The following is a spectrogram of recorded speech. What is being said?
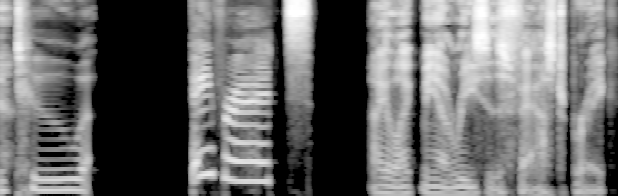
Man. two favorites. I like me a Reese's fast break.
